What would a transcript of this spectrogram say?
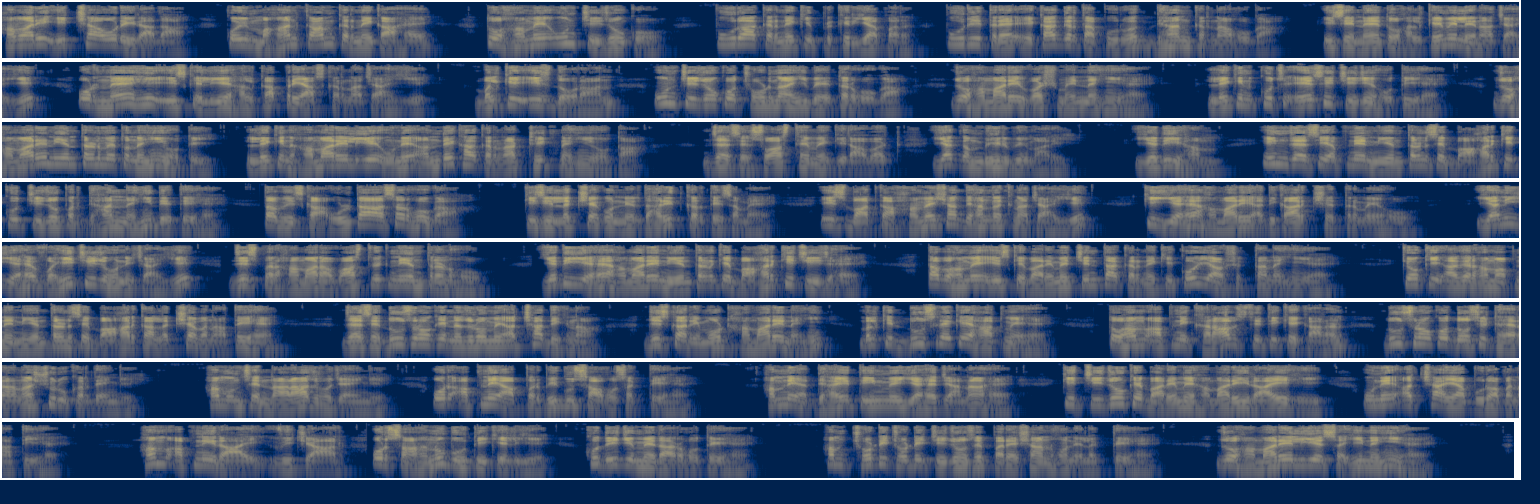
हमारी इच्छा और इरादा कोई महान काम करने का है तो हमें उन चीज़ों को पूरा करने की प्रक्रिया पर पूरी तरह एकाग्रतापूर्वक ध्यान करना होगा। इसे न तो हल्के में लेना चाहिए और न ही इसके लिए हल्का प्रयास करना चाहिए, बल्कि इस दौरान उन चीज़ों को छोड़ना ही बेहतर होगा, जो हमारे वश में नहीं है। लेकिन कुछ ऐसी चीज़ें होती है, जो हमारे नियंत्रण में तो नहीं होती, लेकिन हमारे लिए उन्हें अनदेखा करना ठीक नहीं होता, जैसे स्वास्थ्य में गिरावट या गंभीर बीमारी। यदि हम इन जैसी अपने नियंत्रण से बाहर की कुछ चीज़ों पर ध्यान नहीं देते हैं तब इसका उल्टा असर होगा। किसी लक्ष्य को निर्धारित करते समय इस बात का हमेशा ध्यान रखना चाहिए कि यह हमारे अधिकार क्षेत्र में हो। यानी यह वही चीज़ होनी चाहिए जिस पर हमारा वास्तविक नियंत्रण हो। यदि यह हमारे नियंत्रण के बाहर की चीज़ है, तब हमें इसके बारे में चिंता करने की कोई आवश्यकता नहीं है। क्योंकि अगर हम अपने नियंत्रण से बाहर का लक्ष्य बनाते हैं, जैसे दूसरों की नज़रों में अच्छा दिखना, जिसका रिमोट हमारे नहीं, बल्कि दूसरे के हाथ में है तो हम अपनी खराब स्थिति के कारण दूसरों को दोषी ठहराना शुरू कर देंगे। हम उनसे नाराज़ हो जाएँगे और अपने आप पर भी गुस्सा हो सकते हैं। हमने अध्याय तीन में यह जाना है कि चीज़ों के बारे में हमारी राय ही उन्हें अच्छा या बुरा बनाती है। हम अपनी राय, विचार और सहानुभूति के लिए खुद ही जिम्मेदार होते हैं। हम छोटी छोटी चीज़ों से परेशान होने लगते हैं, जो हमारे लिए सही नहीं है।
